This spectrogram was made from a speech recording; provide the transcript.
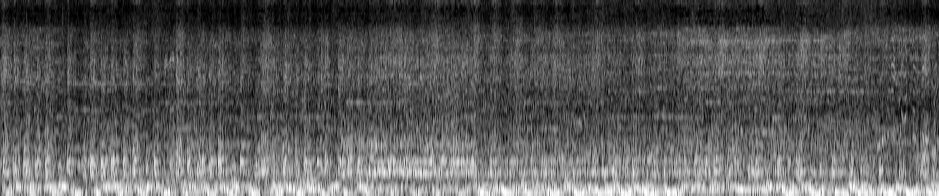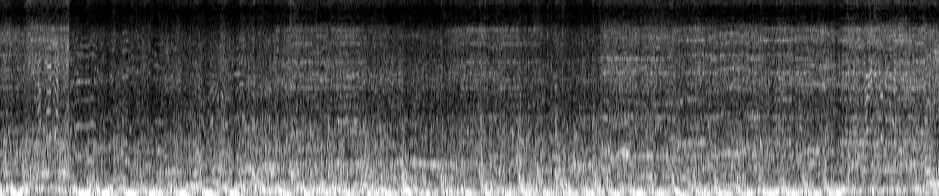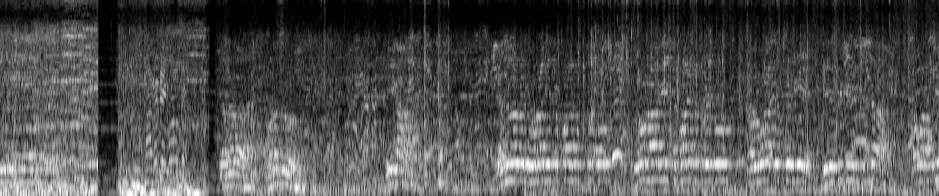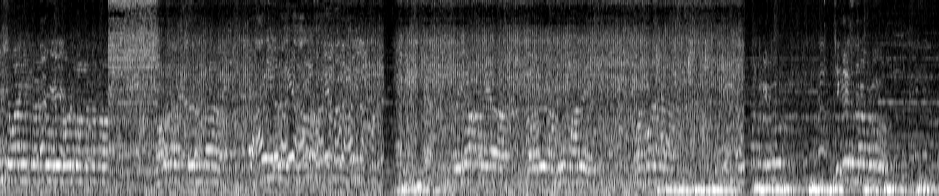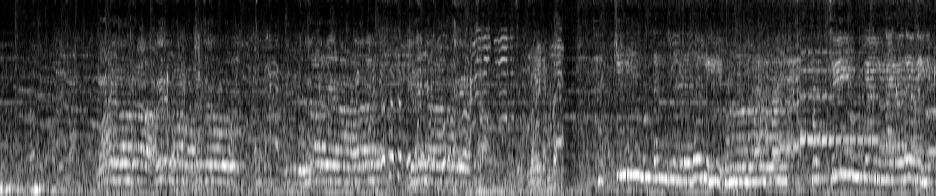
ಮನಸ್ಸುಗಳು ಈಗ ಎಲ್ಲರೂ ಜೋರಾಗಿ ಚಪ್ಪಾಳೆ ತಪ್ಪಬೇಕು ಜೋರಾಗಿ ಚಪ್ಪಾಳೆ ತಪ್ಪಬೇಕು ಸರ್ವಾಧ್ಯಕ್ಷರಿಗೆ ದೇಶದಿಂದ ಅವರ ವಿಶೇಷವಾಗಿ ಕಣ್ಣು ನೋಡಿಕೊಳ್ತಕ್ಕಂಥ ಸ್ವಾಗತ ತಯಾರಿಯ ಮಾನ್ಯರಾದ ವೀರಕುಮಾರ್ ಪಾಟೀಲ್ ಸರ್ ಅವರು ಉದ್ಘಾಟನೆಯನ್ನ ಮಾಡಿದ್ದಾರೆ ಜಿನೇಂದ್ರ ಹಚ್ಚೇವು ಕನ್ನಡದ ದೀಪ ಹಚ್ಚೇವು ಕನ್ನಡದ ದೀಪ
